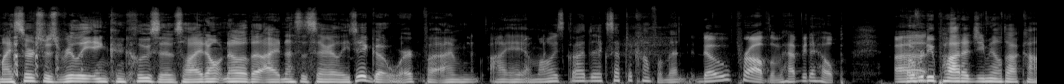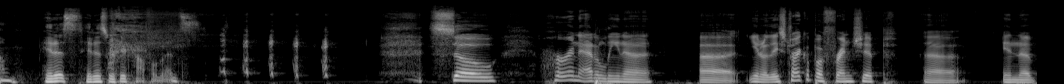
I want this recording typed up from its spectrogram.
My search was really inconclusive, so I don't know that I necessarily did good work. But I'm I am always glad to accept a compliment. No problem. Happy to help. Uh, overduepod at gmail.com. Hit us hit us with your compliments. So, her and Adelina, uh, you know, they strike up a friendship uh, in a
